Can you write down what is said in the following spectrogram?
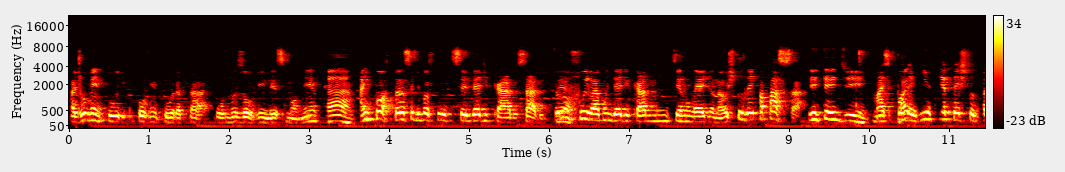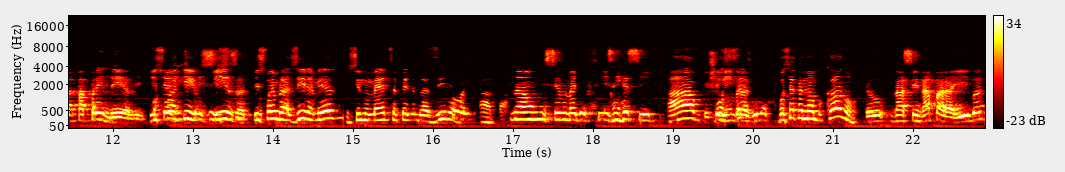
a juventude que porventura está nos ouvindo nesse momento, Ah, a importância de você ser dedicado, sabe? Eu É. não fui lá muito dedicado no ensino médio, não. Eu estudei para passar. entendi. Mas poderia ter, ter estudado para aprender ali. Isso foi aqui. precisa. Isso, isso foi em Brasília mesmo? Ensino médio você fez em Brasília? Foi. Ah, tá. Não, ensino médio eu fiz em Recife. Ah, Eu cheguei você, em Brasília, você é pernambucano? eu nasci na Paraíba,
